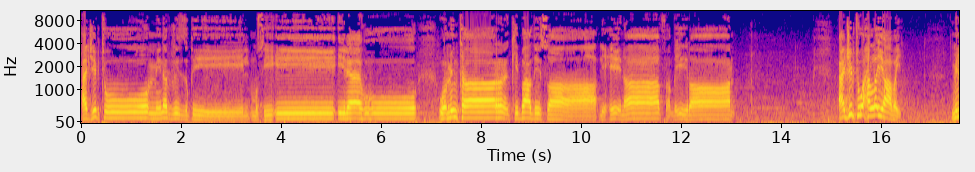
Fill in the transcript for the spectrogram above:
Cajibtu min arisqi lmusii'i ilaahuhu wa min tarki bacdi saalixiina faqiiraan cajibtu waxaan la yaabay min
